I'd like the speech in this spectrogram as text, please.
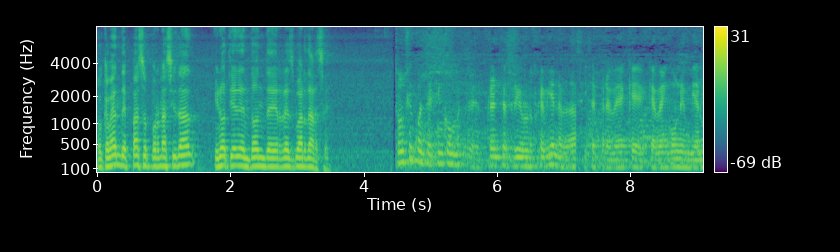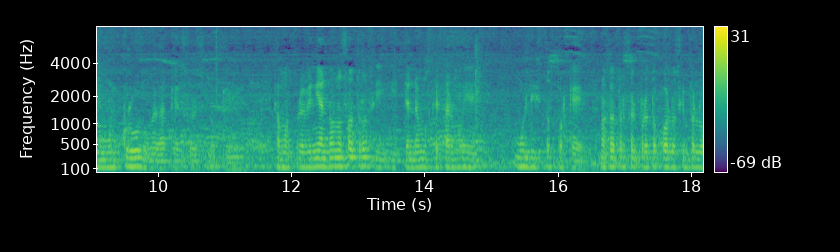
o que van de paso por la ciudad y no tienen dónde resguardarse. Son 55 eh, frentes fríos los que vienen, ¿verdad? Si se prevé que, que, venga un invierno muy crudo, ¿verdad? Que eso es lo que estamos previniendo nosotros y, tenemos que estar muy, muy listos porque nosotros el protocolo siempre lo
